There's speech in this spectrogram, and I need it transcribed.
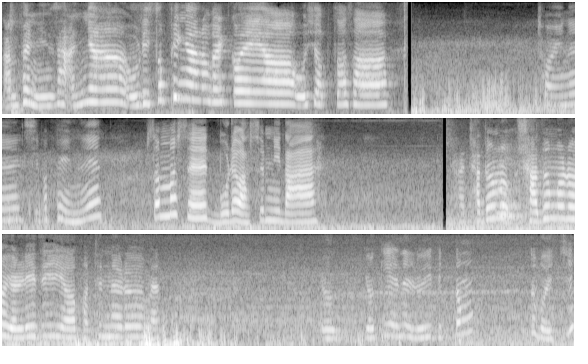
남편 인사 안녕. 우리 쇼핑하러 갈 거예요. 옷이 없어서. 저희는 집 앞에 있는 썸머셋 몰에 왔습니다. 자, 자동으로 자동으로 열리지요. 버튼 누르면. 여기 여기에는 루이비통 또 뭐 있지?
